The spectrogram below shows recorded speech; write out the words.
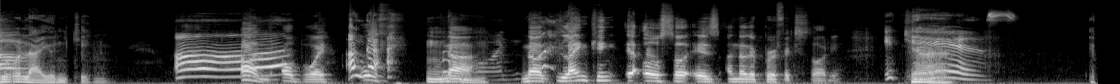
Siguro Lion King. Ah, Oh, oh boy. ang ga- Mm. Nah. No, Lion King it also is another perfect story. It Yeah. is. It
